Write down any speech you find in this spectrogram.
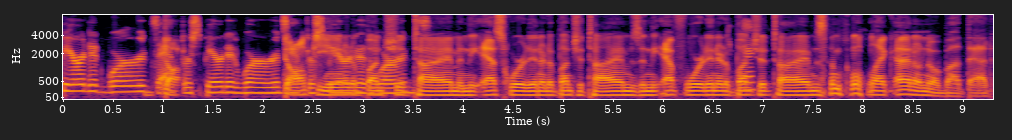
Spirited words Don- after spirited words after donkey in it a bunch words. of time, and the S word in it a bunch of times, and the F word in it a bunch of times. I'm going like, I don't know about that.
